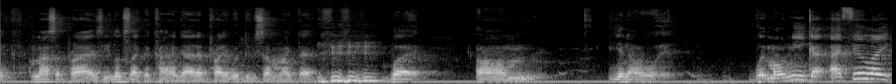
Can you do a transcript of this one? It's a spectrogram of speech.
like I'm not surprised. He looks like the kind of guy that probably would do something like that. but, um, you know, with Mo'Nique, I, I feel like,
